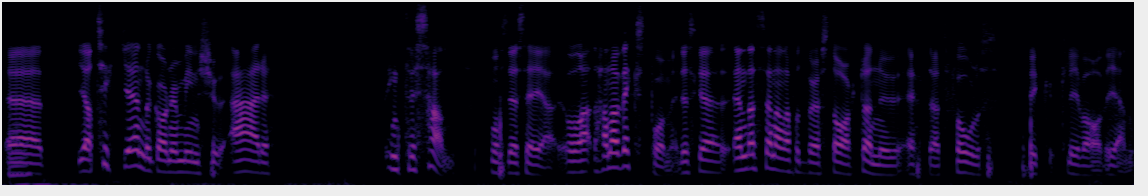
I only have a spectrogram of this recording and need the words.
Ja. Eh, Jag tycker ändå Gardner Minshew är intressant måste jag säga och han har växt på mig. Det ska, ända sedan han har fått börja starta nu efter att Foles fick kliva av igen.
